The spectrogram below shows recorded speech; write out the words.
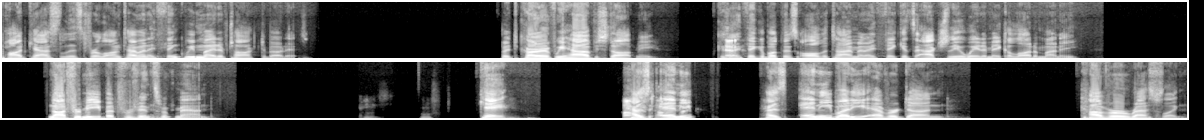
podcast list for a long time, and I think we might have talked about it. But Carter, if we have, stop me because I think about this all the time, and I think it's actually a way to make a lot of money. Not for me, but for Vince McMahon. Hmm. Okay, Common has topic. any has anybody ever done cover wrestling?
